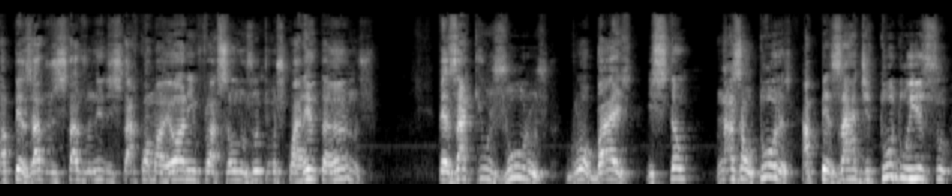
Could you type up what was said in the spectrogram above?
apesar dos Estados Unidos estar com a maior inflação nos últimos 40 anos, apesar que os juros globais estão nas alturas, apesar de tudo isso,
